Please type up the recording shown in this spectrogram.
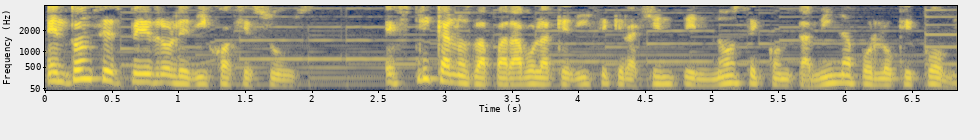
Entonces Pedro le dijo a Jesús, Explícanos la parábola que dice que la gente no se contamina por lo que come.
